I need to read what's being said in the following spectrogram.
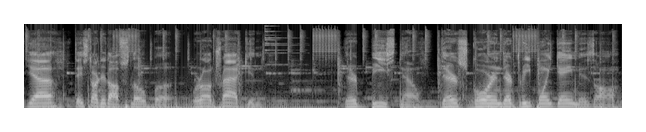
Yeah, they started off slow, but we're on track and they're beast now. They're scoring. Their three point game is on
